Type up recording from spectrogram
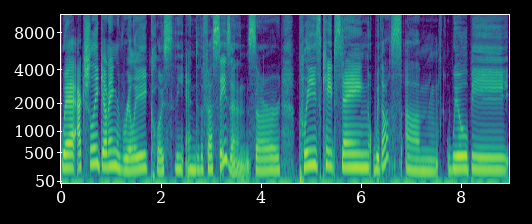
We're actually getting really close to the end of the first season, so please keep staying with us. Um, we'll be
